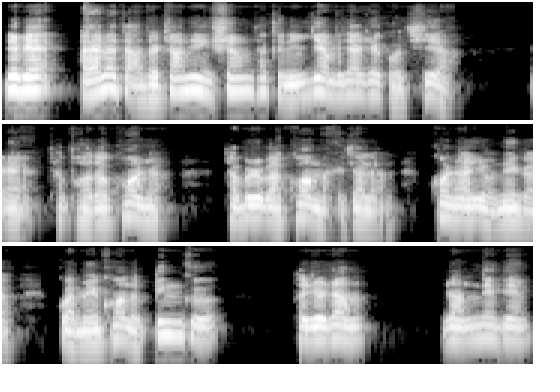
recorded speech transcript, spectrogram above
那边挨了打的张晋生，他肯定咽不下这口气啊！哎，他跑到矿上，他不是把矿买下来了，矿上有那个管煤矿的兵哥，他就让让那边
